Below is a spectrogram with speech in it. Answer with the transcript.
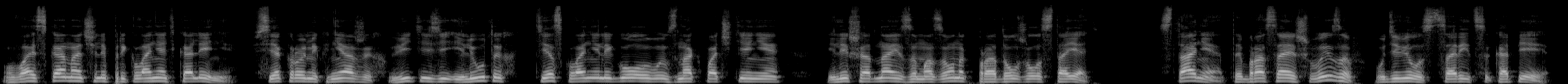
Войска начали преклонять колени, все, кроме княжих, витязей и лютых, те склонили головы в знак почтения, и лишь одна из амазонок продолжила стоять. «Стания, ты бросаешь вызов?» — удивилась царица Копея.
